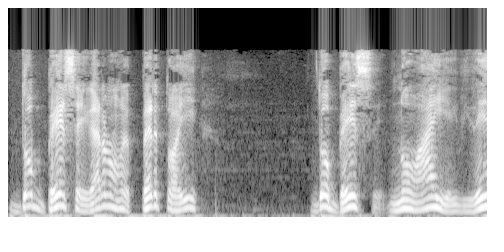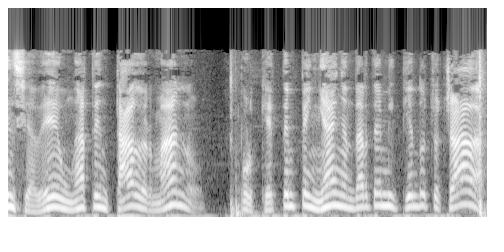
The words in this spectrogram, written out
Dos veces llegaron los expertos ahí, dos veces, no hay evidencia de un atentado, hermano. ¿Por qué te empeñas en andarte emitiendo chochadas?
